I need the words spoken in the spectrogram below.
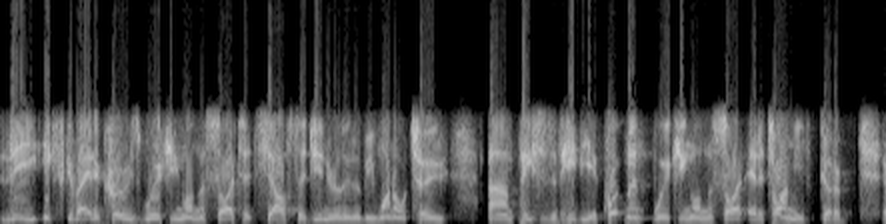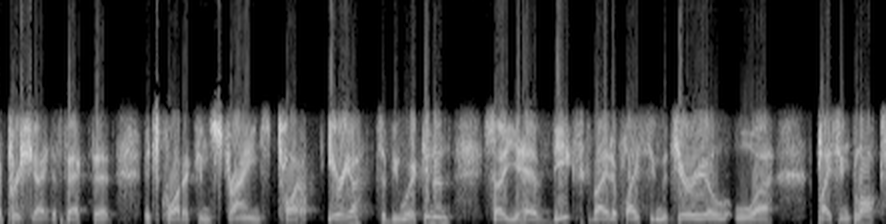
the excavator crews working on the site itself. So generally there'll be one or two um, pieces of heavy equipment working on the site at a time. You've got to appreciate the fact that it's quite a constrained tight area to be working in. So you have the excavator placing material or placing blocks.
